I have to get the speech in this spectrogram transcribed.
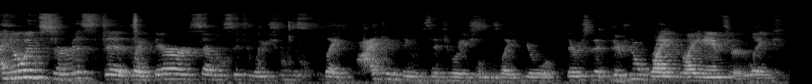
I know in service that like there are several situations like I can think of situations like you there's there's no right right answer like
